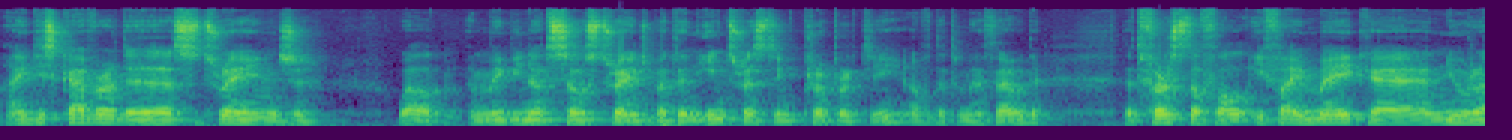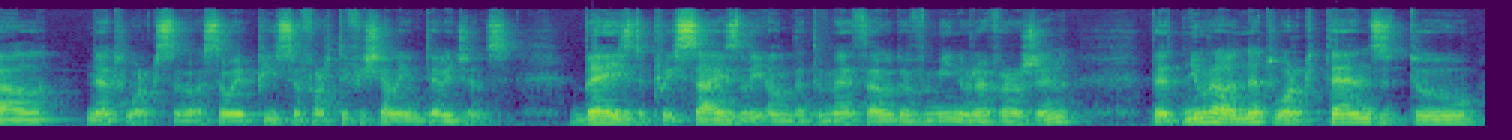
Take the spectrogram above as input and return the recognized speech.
I discovered a strange, well, maybe not so strange, but an interesting property of that method. That first of all, if I make a neural network, so, so a piece of artificial intelligence based precisely on that method of mean reversion, that neural network tends to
